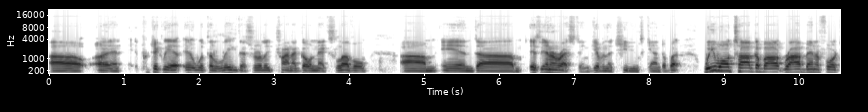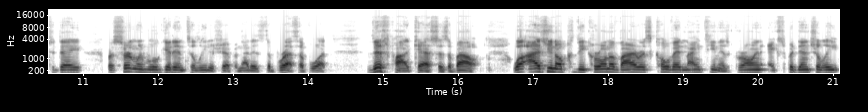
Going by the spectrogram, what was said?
uh, and particularly with the league that's really trying to go next level. Um, and um, it's interesting given the cheating scandal. But we won't talk about Rob Manfred today, but certainly we'll get into leadership, and that is the breadth of what this podcast is about. Well, as you know, the coronavirus, COVID 19, is growing exponentially.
